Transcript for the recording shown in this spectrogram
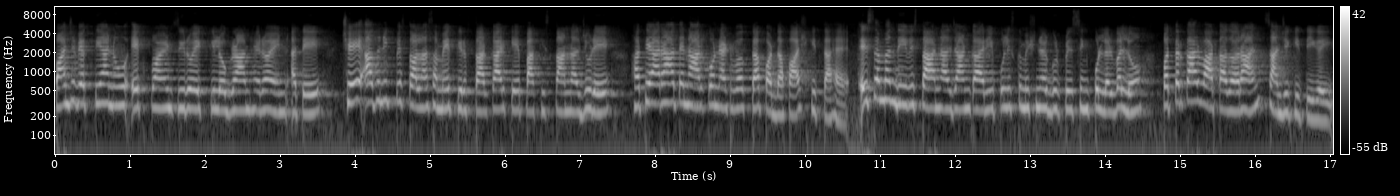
ਪੰਜ ਵਿਅਕਤੀਆਂ ਨੂੰ 1.01 ਕਿਲੋਗ੍ਰਾਮ ਹੈਰੋਇਨ ਅਤੇ 6 ਆਧੁਨਿਕ ਪਿਸਤੌਲਾਂ ਸਮੇਤ ਗ੍ਰਿਫਤਾਰ ਕਰਕੇ ਪਾਕਿਸਤਾਨ ਨਾਲ ਜੁੜੇ ਹਥਿਆਰਾਂ ਅਤੇ ਨਾਰਕੋ ਨੈਟਵਰਕ ਦਾ ਪਰਦਾਫਾਸ਼ ਕੀਤਾ ਹੈ। ਇਸ ਸੰਬੰਧੀ ਵਿਸਤਾਰ ਨਾਲ ਜਾਣਕਾਰੀ ਪੁਲਿਸ ਕਮਿਸ਼ਨਰ ਗੁਰਪ੍ਰੀਤ ਸਿੰਘ ਭੁੱਲਰ ਵੱਲੋਂ ਪੱਤਰਕਾਰ ਵਾਰਤਾ ਦੌਰਾਨ ਸਾਂਝੀ ਕੀਤੀ ਗਈ।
